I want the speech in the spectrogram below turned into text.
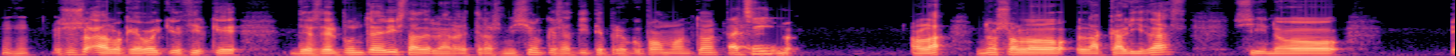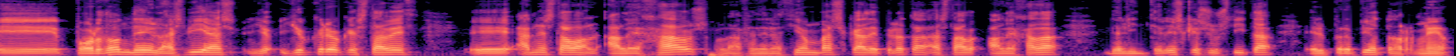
Eso es a lo que voy, quiero decir que desde el punto de vista de la retransmisión, que es a ti te preocupa un montón, Pachi. No, hola, no solo la calidad, sino eh, por dónde, las vías. Yo, yo creo que esta vez eh, han estado alejados, la Federación Vasca de Pelota ha estado alejada del interés que suscita el propio torneo.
